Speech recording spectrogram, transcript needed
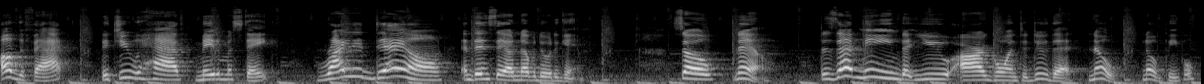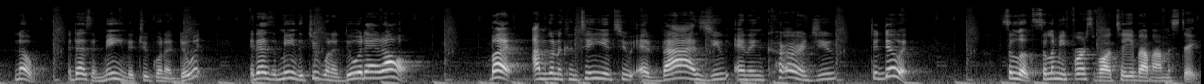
of the fact that you have made a mistake, write it down, and then say, I'll never do it again. So now, does that mean that you are going to do that? No, no, people, no. It doesn't mean that you're going to do it. It doesn't mean that you're going to do it at all. But I'm going to continue to advise you and encourage you to do it. So, look, so let me first of all tell you about my mistake.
